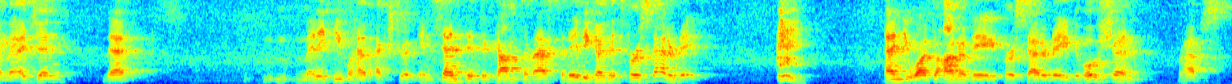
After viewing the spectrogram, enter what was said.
imagine that m- many people have extra incentive to come to Mass today because it's First Saturday. and you want to honor the First Saturday devotion Perhaps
